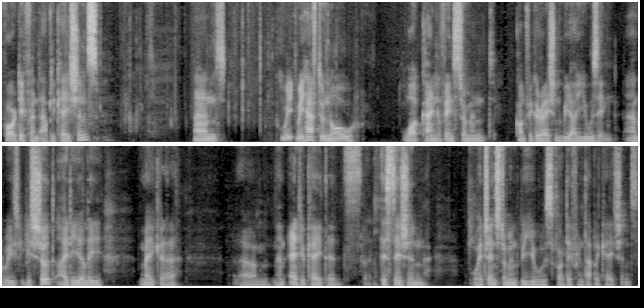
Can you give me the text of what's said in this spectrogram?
for different applications. And we, we have to know what kind of instrument configuration we are using. And we, we should ideally make a, um, an educated decision which instrument we use for different applications.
